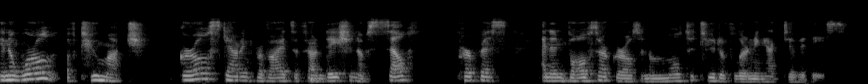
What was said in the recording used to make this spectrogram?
in a world of too much, Girl Scouting provides a foundation of self, purpose, and involves our girls in a multitude of learning activities.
